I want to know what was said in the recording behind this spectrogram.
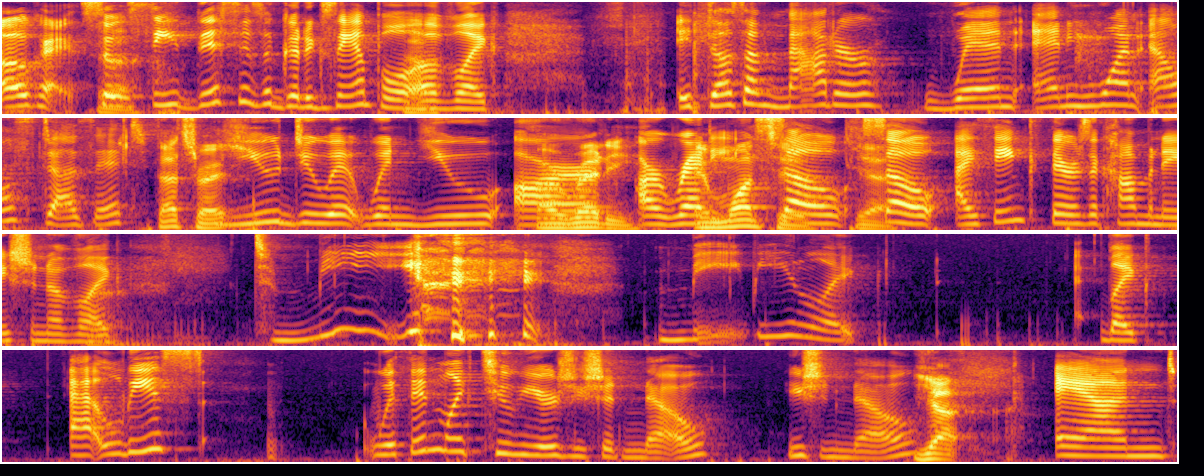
Okay, so Yeah. see, this is a good example Yeah. of like. It doesn't matter when anyone else does it. That's right. You do it when you are Are ready Are ready. and want to. So Yeah. so I think there's a combination of like, to me, maybe like like at least within like two years you should know you should know Yeah, and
